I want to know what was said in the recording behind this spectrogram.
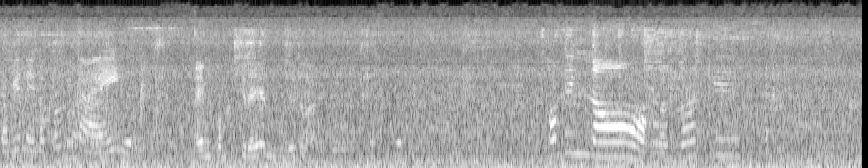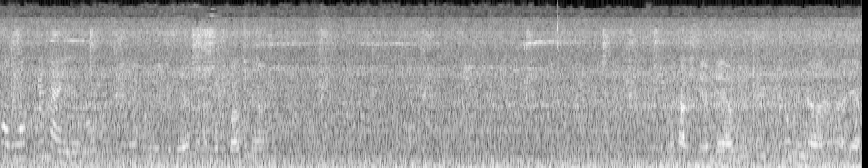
Và cái này nó có cái này. Em không thích cái đấy, em lấy cái lại. Có cái no hoặc là có cái không có cái này được không? Cái đấy mà nó không có cái nào. Nói thật thì em đeo chứ không cái nơi nó là đẹp.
